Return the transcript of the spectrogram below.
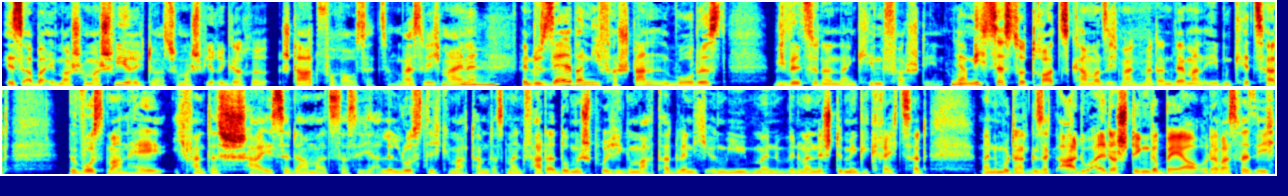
ist aber immer schon mal schwierig. Du hast schon mal schwierigere Startvoraussetzungen. Weißt du, wie ich meine? Wenn du selber nie verstanden wurdest, wie willst du dann dein Kind verstehen? Ja. Und nichtsdestotrotz kann man sich manchmal dann, wenn man eben Kids hat, bewusst machen, hey, ich fand das scheiße damals, dass sich alle lustig gemacht haben, dass mein Vater dumme Sprüche gemacht hat, wenn ich irgendwie, meine, wenn meine Stimme gekrächzt hat. Meine Mutter hat gesagt, ah, du alter Stinkerbär oder was weiß ich.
